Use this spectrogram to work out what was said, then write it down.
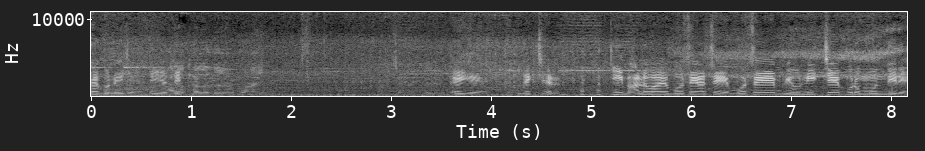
দেখুন এই যে এই যে দেখ খেলাধুলা করাই এই যে দেখছেন? কি ভালোভাবে বসে আছে বসে ভিউ নিচ্ছে পুরো মন্দিরে।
